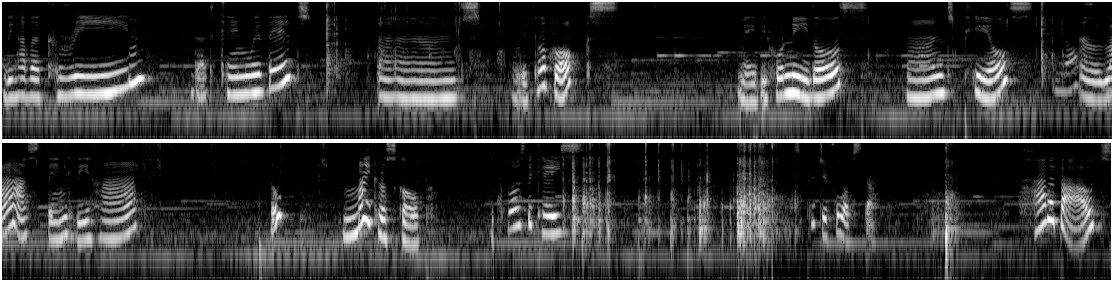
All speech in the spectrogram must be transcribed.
We have a cream that came with it and little box maybe for needles and pills and last thing we have oh microscope we close the case. It's pretty full of stuff. How about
